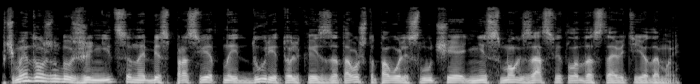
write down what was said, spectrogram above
Почему я должен был жениться на беспросветной дуре только из-за того, что по воле случая не смог засветло доставить ее домой?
